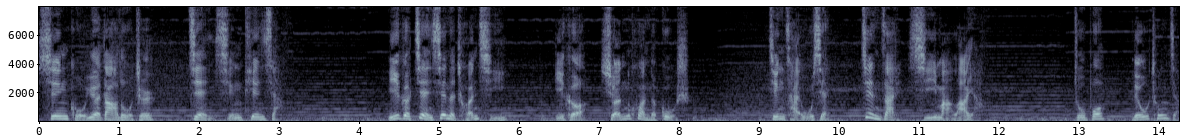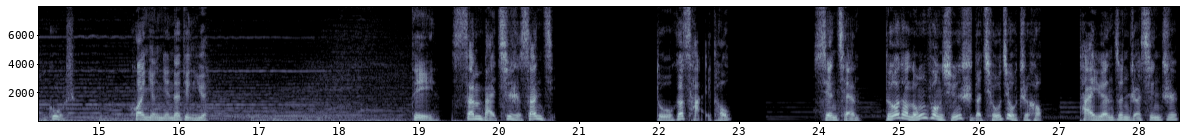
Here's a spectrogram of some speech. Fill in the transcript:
新古月大陆之剑行天下，一个剑仙的传奇，一个玄幻的故事，精彩无限，尽在喜马拉雅。主播刘冲讲故事，欢迎您的订阅。第三百七十三集，赌个彩头。先前得到龙凤巡使的求救之后，太元尊者心知。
